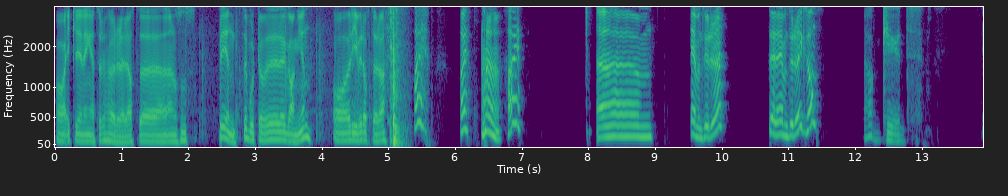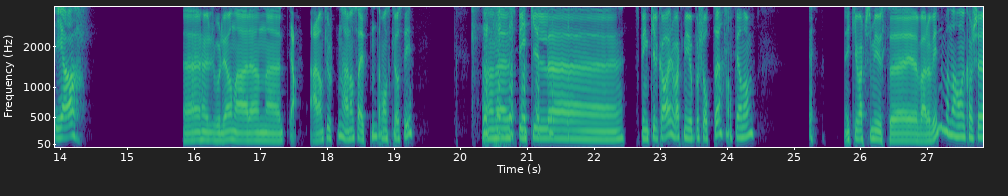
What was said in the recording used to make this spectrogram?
og ikke lenge etter så hører dere at eh, det er noen som sprinter bortover gangen og river opp døra. Hei! Hei! Hei! Ehm, eventyrere? Dere er eventyrere, ikke sant? Å, gud. Ja. Uh, Julian er en eh, Ja, er han 14? Er han 16? Det er vanskelig å si. En uh, spinkel, uh, spinkel kar. Vært mye på Slottet opp igjennom. Ikke vært så mye ute i vær og vind, men han, kanskje,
